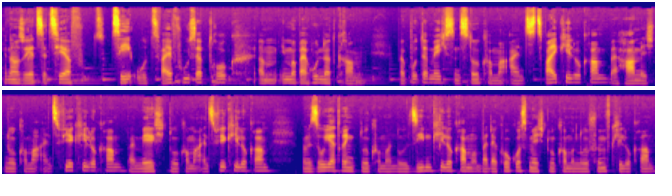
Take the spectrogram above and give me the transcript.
Genauso jetzt der CO2-Fußabdruck ähm, immer bei 100 Gramm. Bei Buttermilch sind es 0,12 Kilogramm, bei Haarmilch 0,14 Kilogramm, bei Milch 0,14 Kilogramm, beim Sojadrink 0,07 Kilogramm und bei der Kokosmilch 0,05 Kilogramm.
